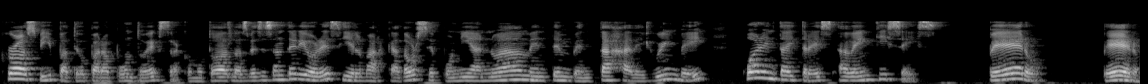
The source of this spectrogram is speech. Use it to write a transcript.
Crosby pateó para punto extra como todas las veces anteriores y el marcador se ponía nuevamente en ventaja de Green Bay 43 a 26. Pero, pero,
